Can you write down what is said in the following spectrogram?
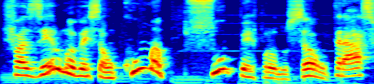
fazer uma versão com uma super produção traz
